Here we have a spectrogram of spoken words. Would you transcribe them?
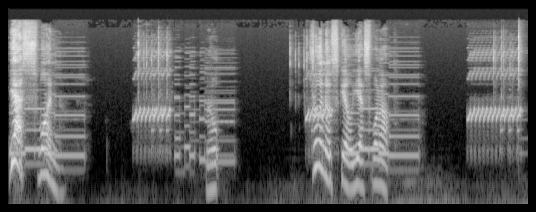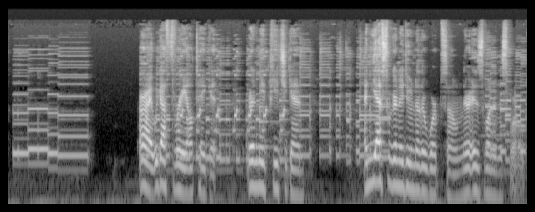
Yes! One! Nope. It's really no skill. Yes, one up. Alright, we got three. I'll take it. We're gonna need Peach again. And yes, we're gonna do another warp zone. There is one in this world.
